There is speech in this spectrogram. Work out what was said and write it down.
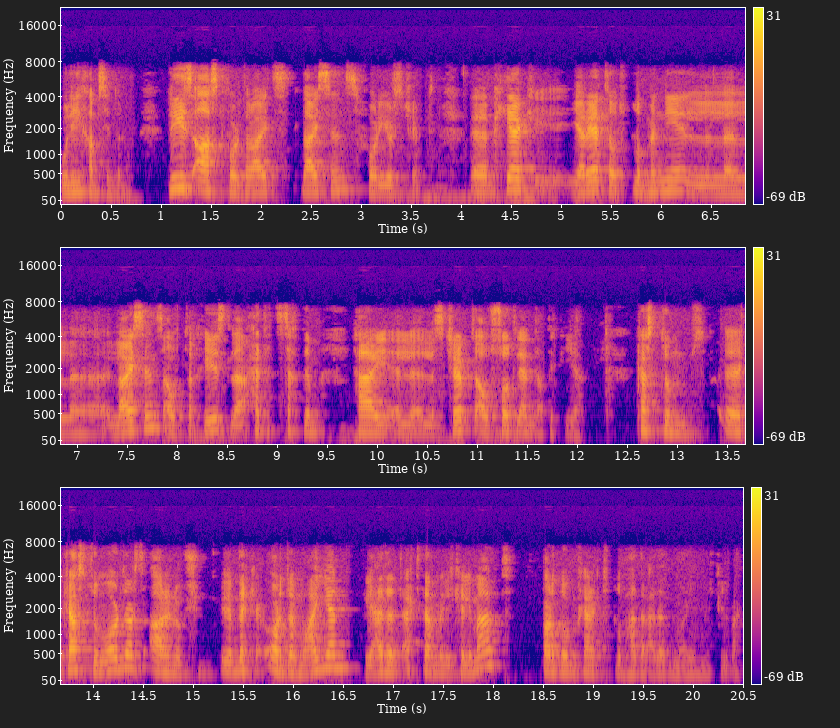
واللي هي 50 دولار Please ask for the right license for your script. بحكي لك يا ريت لو تطلب مني ال license أو الترخيص حتى تستخدم هاي السكريبت أو الصوت اللي أنا تعطيك إياه. Custom custom orders are an option. إذا بدك اوردر معين بعدد أكثر من الكلمات برضه بإمكانك تطلب هذا العدد المعين من الكلمات.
